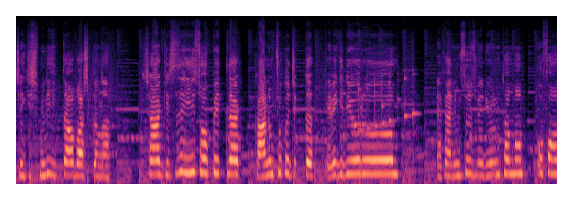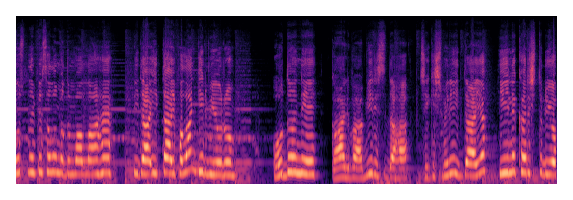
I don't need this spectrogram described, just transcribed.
Çekişmeli iddia başkanı. Şakir size iyi sohbetler. Karnım çok acıktı. Eve gidiyorum. Efendim söz veriyorum tamam. O fanusta nefes alamadım vallahi. Heh. Bir daha iddiaya falan girmiyorum. O da ne? Galiba birisi daha çekişmeli iddiaya hile karıştırıyor.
